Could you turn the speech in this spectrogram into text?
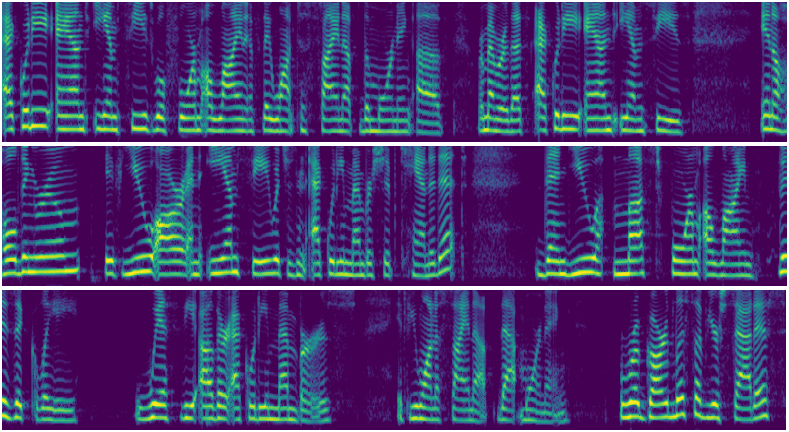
Equity and EMCs will form a line if they want to sign up the morning of. Remember, that's equity and EMCs. In a holding room, if you are an EMC, which is an equity membership candidate, then you must form a line physically with the other equity members if you want to sign up that morning. Regardless of your status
